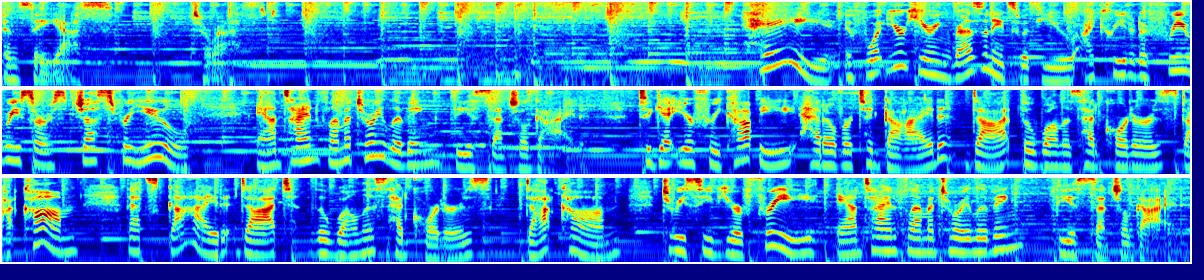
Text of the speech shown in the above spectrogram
and say yes to rest. Hey, if what you're hearing resonates with you, I created a free resource just for you Anti Inflammatory Living The Essential Guide. To get your free copy, head over to guide.thewellnessheadquarters.com. That's guide.thewellnessheadquarters.com to receive your free Anti Inflammatory Living The Essential Guide.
